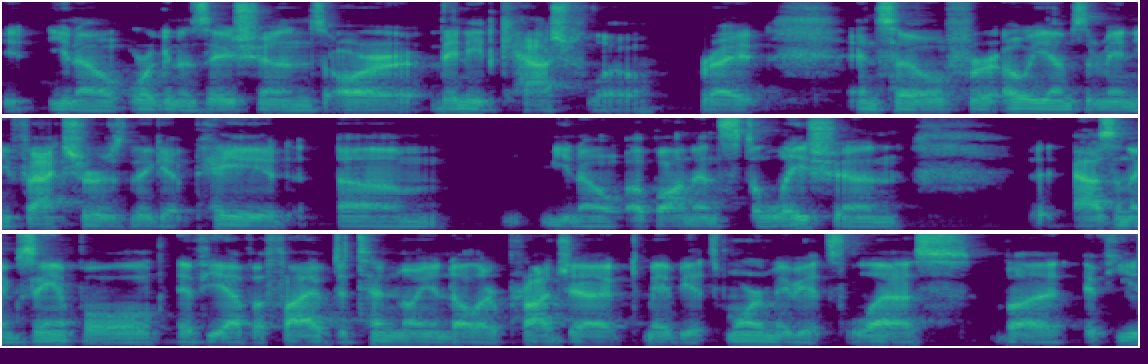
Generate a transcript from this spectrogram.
you know organizations are they need cash flow, right? And so for OEMs and manufacturers, they get paid, um, you know, upon installation. As an example, if you have a five to ten million dollar project, maybe it's more, maybe it's less. But if you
